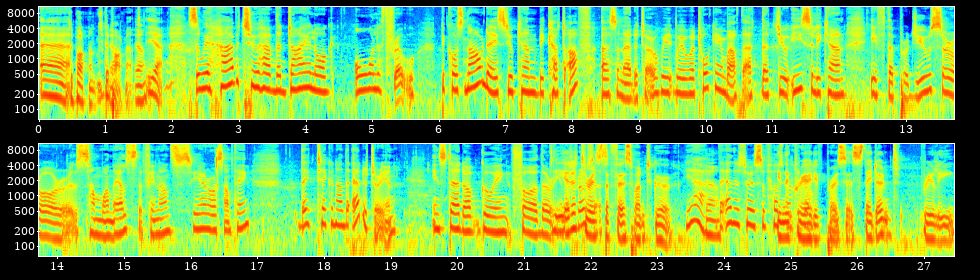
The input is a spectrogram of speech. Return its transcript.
uh, Department, yeah, department, yeah. yeah. So we have to have the dialogue all through because nowadays you can be cut off as an editor. We, we were talking about that, that you easily can, if the producer or someone else, the financier or something, they take another editor in instead of going further The in the editor process. is the first one to go yeah, Yeah. the editor is the first in the one to go. creative process. They don't really.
